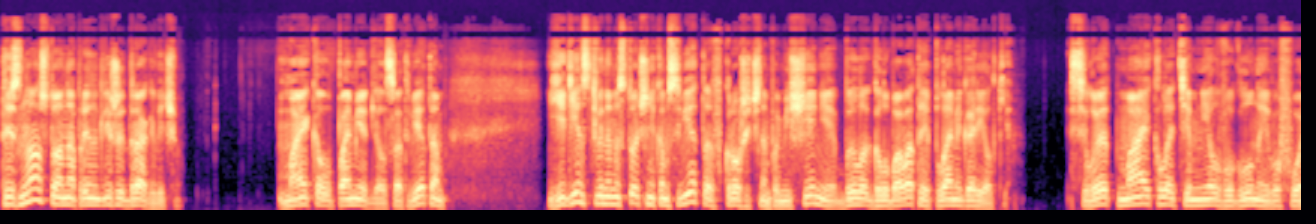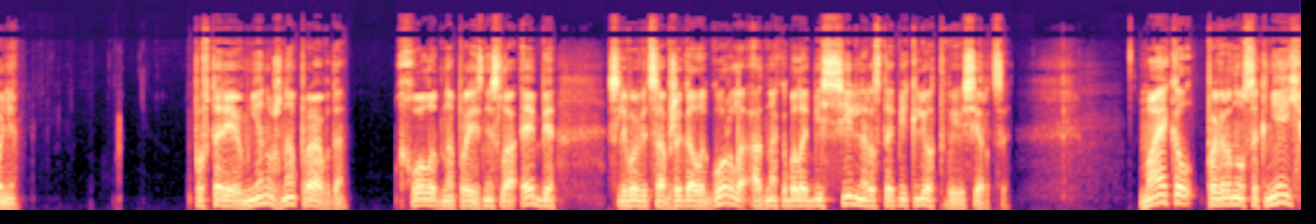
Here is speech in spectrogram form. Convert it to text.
Ты знал, что она принадлежит Драговичу?» Майкл помедлил с ответом. Единственным источником света в крошечном помещении было голубоватое пламя горелки. Силуэт Майкла темнел в углу на его фоне. Повторяю, мне нужна правда. Холодно произнесла Эбби. Сливовица обжигала горло, однако была бессильна растопить лед в ее сердце. Майкл повернулся к ней.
